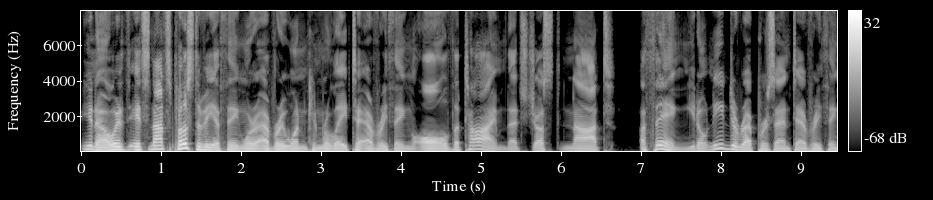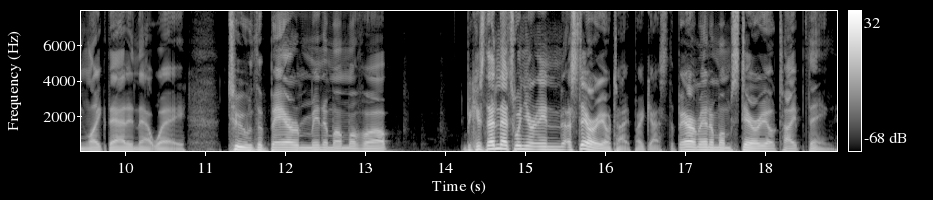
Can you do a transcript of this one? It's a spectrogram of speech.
you know it, it's not supposed to be a thing where everyone can relate to everything all the time. That's just not a thing. You don't need to represent everything like that in that way. To the bare minimum of a because then that's when you're in a stereotype, I guess, the bare minimum stereotype thing.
